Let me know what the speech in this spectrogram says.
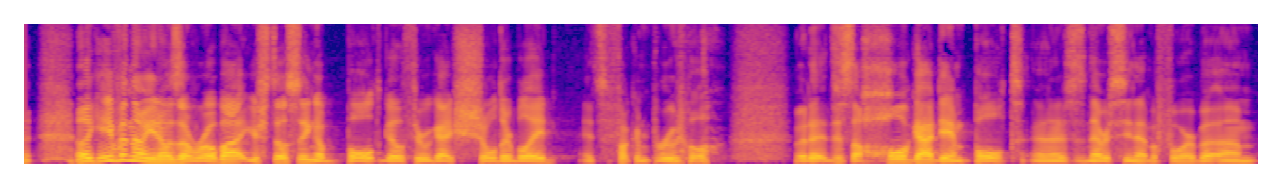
like even though you know it's a robot, you're still seeing a bolt go through a guy's shoulder blade. It's fucking brutal. but it, just a whole goddamn bolt, and I've just never seen that before. But um,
